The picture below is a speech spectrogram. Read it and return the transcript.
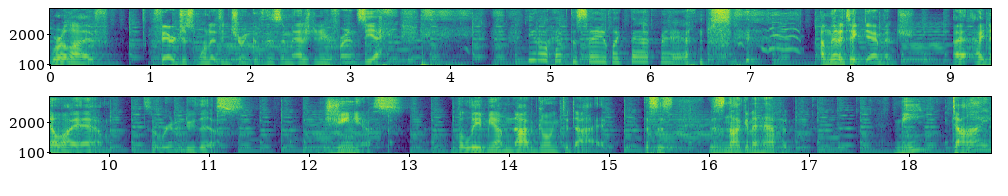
we're alive. Fair just wanted to drink with his imaginary friends. Yeah. you don't have to say it like that, man. I'm gonna take damage. I, I know I am. So we're gonna do this. Genius. Believe me, I'm not going to die. This is this is not gonna happen. Me? Die?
